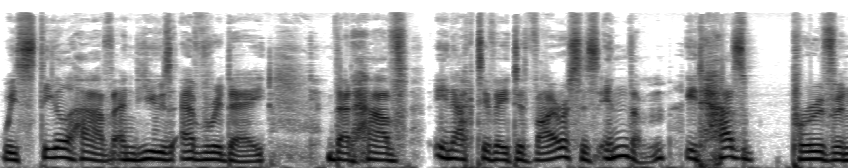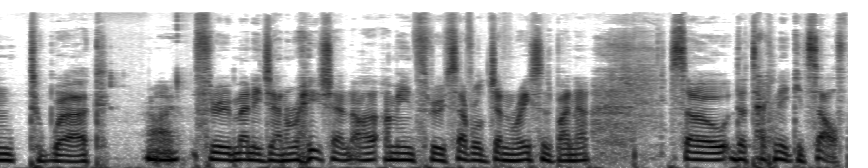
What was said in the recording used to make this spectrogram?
we still have and use every day that have inactivated viruses in them, it has proven to work Right. through many generation uh, i mean through several generations by now so the technique itself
